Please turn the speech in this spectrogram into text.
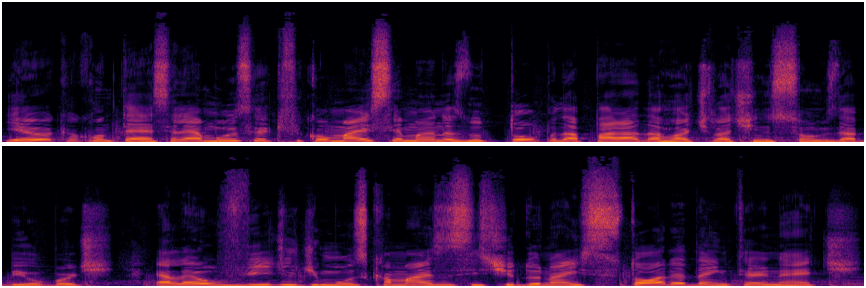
E aí o que acontece? Ela é a música que ficou mais semanas no topo da parada Hot Latin Songs da Billboard. Ela é o vídeo de música mais assistido na história da internet.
